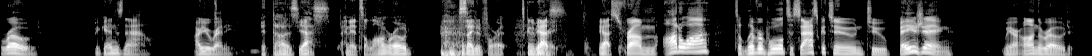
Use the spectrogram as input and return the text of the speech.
road begins now. Are you ready? It does yes and it's a long road. I'm excited for it. It's going to be yes. great yes from ottawa to Liverpool to Saskatoon to Beijing, we are on the road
